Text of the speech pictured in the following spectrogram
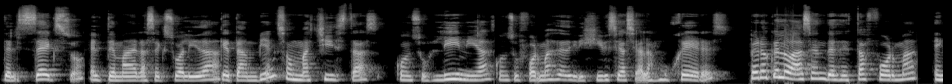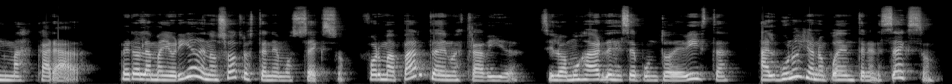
del, sexo, el tema de la sexualidad, que también son machistas con sus líneas, con sus formas de dirigirse hacia las mujeres, pero que lo hacen desde esta forma enmascarada. Pero la mayoría de nosotros tenemos sexo, forma parte de nuestra vida. Si lo vamos a ver desde ese punto de vista, algunos ya no pueden tener sexo,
